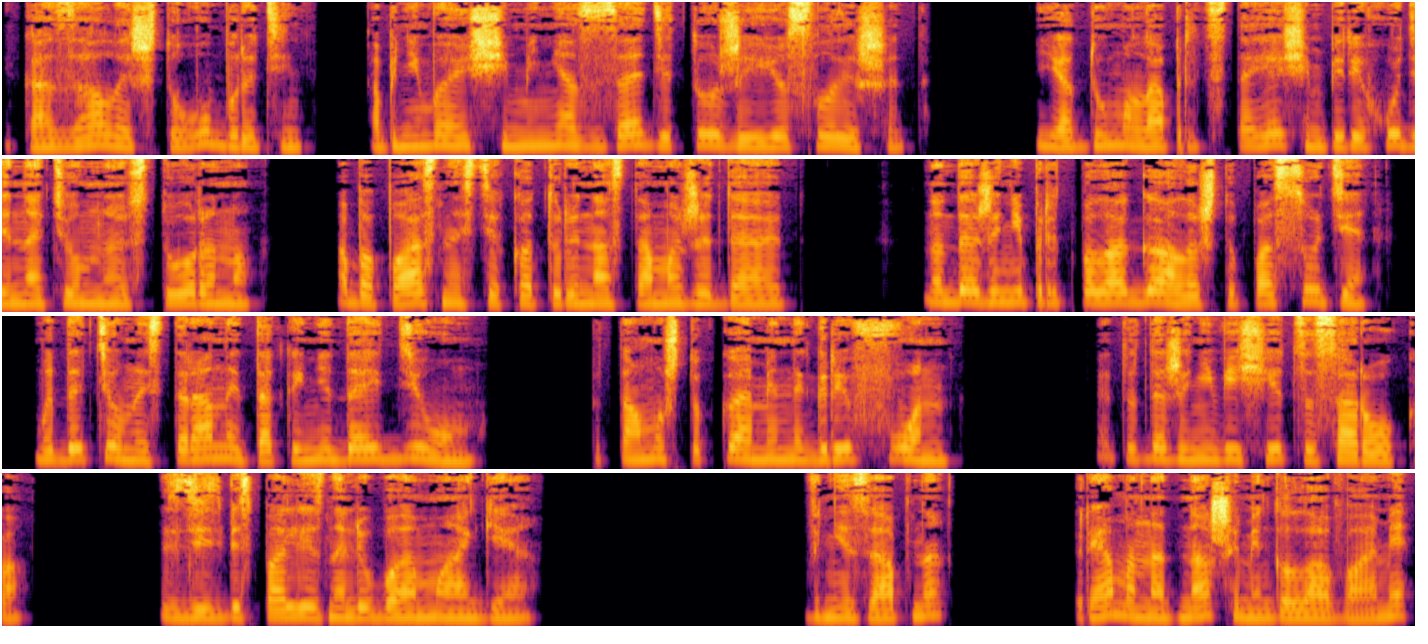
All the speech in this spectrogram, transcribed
И казалось, что оборотень, обнимающий меня сзади, тоже ее слышит. Я думала о предстоящем переходе на темную сторону, об опасностях, которые нас там ожидают, но даже не предполагала, что, по сути, мы до темной стороны так и не дойдем, потому что каменный грифон — это даже не вещица сорока. Здесь бесполезна любая магия. Внезапно, прямо над нашими головами,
